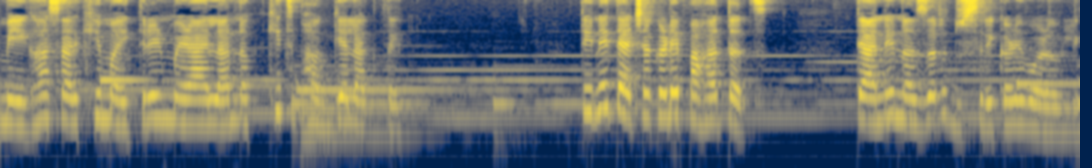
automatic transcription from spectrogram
मेघासारखी मैत्रीण मिळायला नक्कीच भाग्य लागते. तिने त्याच्याकडे पाहतच त्याने नजर दुसरीकडे वळवली.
